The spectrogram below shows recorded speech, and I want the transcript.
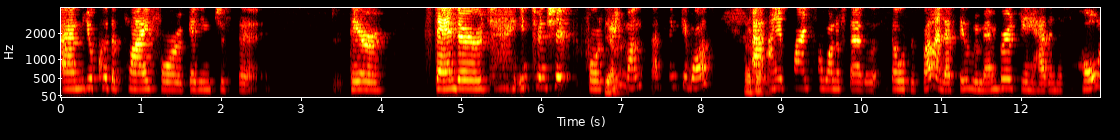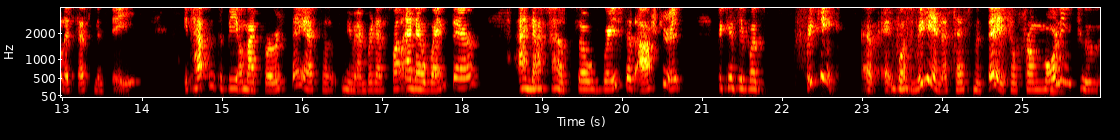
Um, you could apply for getting just the, their standard internship for three yeah. months, I think it was. Okay. I, I, applied for one of that, those as well, and I still remember they had a whole assessment day. It happened to be on my birthday, I still remember that as well. And I went there, and I felt so wasted after it because it was freaking. Uh, it was really an assessment day. So from morning to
